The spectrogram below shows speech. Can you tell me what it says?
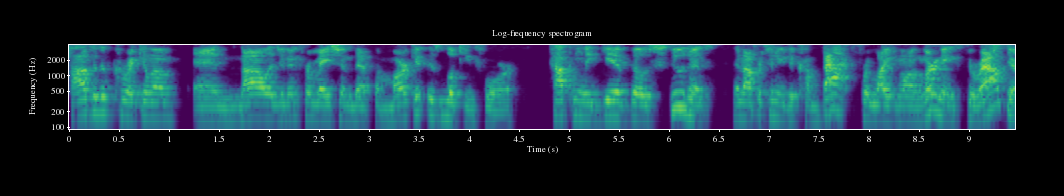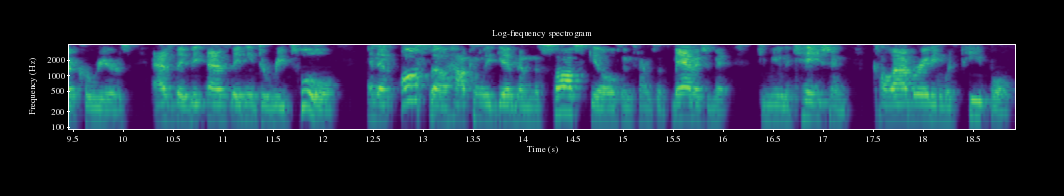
positive curriculum and knowledge and information that the market is looking for? How can we give those students an opportunity to come back for lifelong learning throughout their careers as they be, as they need to retool? And then also, how can we give them the soft skills in terms of management, communication, collaborating with people,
